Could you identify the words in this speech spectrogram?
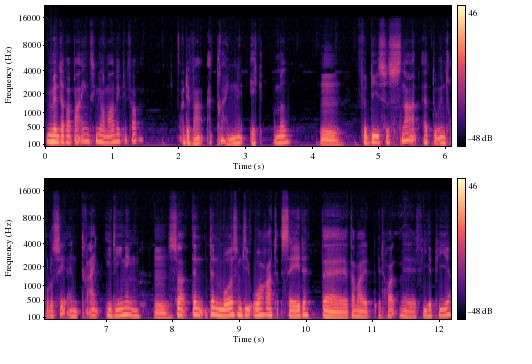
Men der var bare en ting, der var meget vigtig for dem, og det var, at drengene ikke var med. Mm. Fordi så snart, at du introducerer en dreng i ligningen, Mm. så den, den måde, som de ordret sagde det, da der var et, et hold med fire piger,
